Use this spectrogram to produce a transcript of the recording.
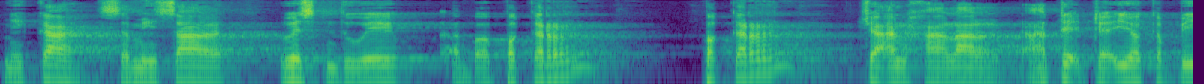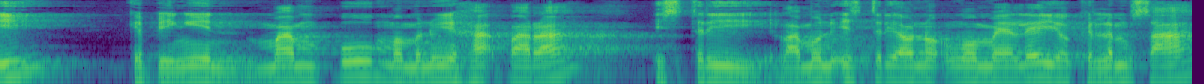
nikah semisal wis duwe apa peker peker jangan halal. Adik dek yo kepi kepingin mampu memenuhi hak para istri. Lamun istri ono ngomele yo gelem sah,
